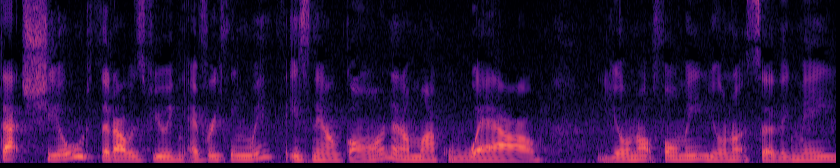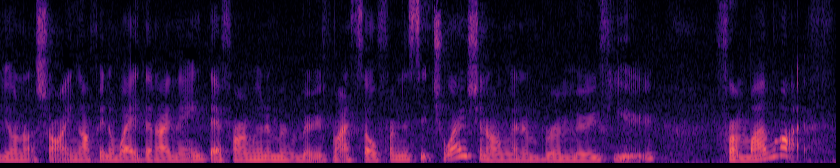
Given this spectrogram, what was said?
That shield that I was viewing everything with is now gone. And I'm like, wow, you're not for me. You're not serving me. You're not showing up in a way that I need. Therefore, I'm going to remove myself from the situation. I'm going to remove you from my life.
